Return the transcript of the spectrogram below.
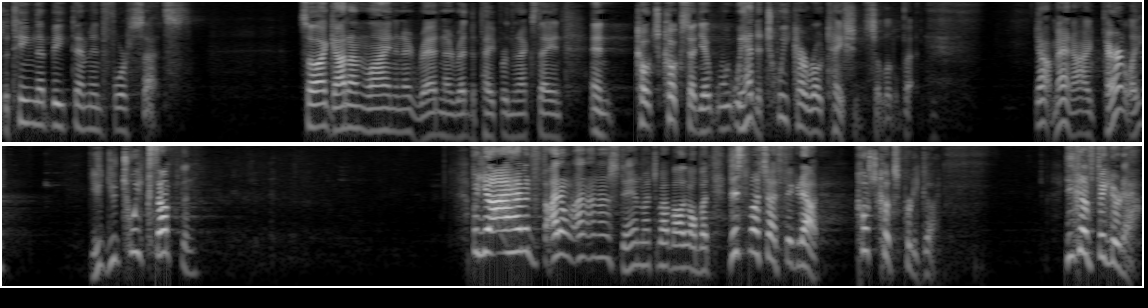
the team that beat them in four sets. So I got online and I read, and I read the paper the next day. And, and Coach Cook said, yeah, we, we had to tweak our rotations a little bit. Yeah, man, I, apparently, you, you tweak something. But you know, I haven't, I don't, I don't understand much about volleyball, but this much I've figured out. Coach Cook's pretty good. He's going to figure it out.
